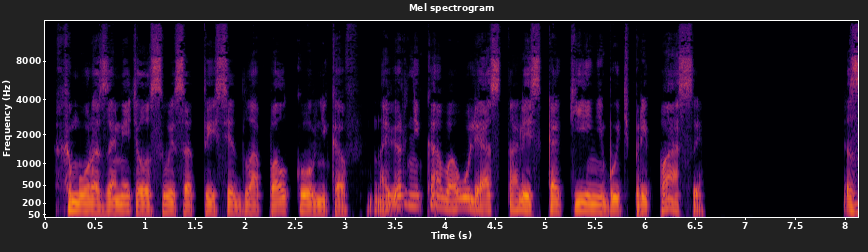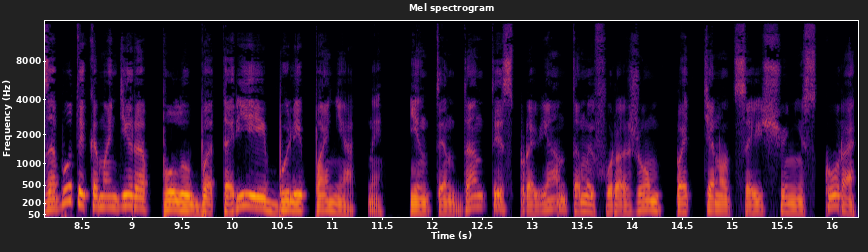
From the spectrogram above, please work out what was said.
– хмуро заметил с высоты седла полковников. «Наверняка в ауле остались какие-нибудь припасы». Заботы командира полубатареи были понятны. Интенданты с провиантом и фуражом подтянутся еще не скоро,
